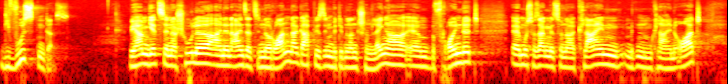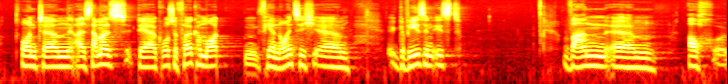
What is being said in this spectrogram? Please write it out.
die wussten das. Wir haben jetzt in der Schule einen Einsatz in Ruanda gehabt. Wir sind mit dem Land schon länger äh, befreundet, äh, muss man sagen, mit so einer kleinen, mit einem kleinen Ort. Und ähm, als damals der große Völkermord 1994 äh, gewesen ist, waren ähm, auch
